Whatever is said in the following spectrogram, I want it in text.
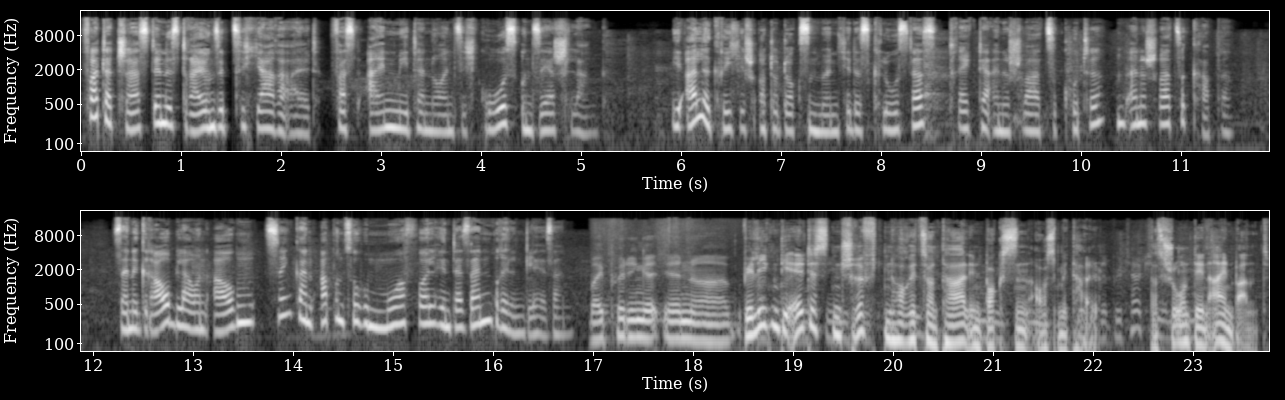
Vater Justin ist 73 Jahre alt, fast 1,90 Meter groß und sehr schlank. Wie alle griechisch-orthodoxen Mönche des Klosters trägt er eine schwarze Kutte und eine schwarze Kappe. Seine graublauen Augen zwinkern ab und zu humorvoll hinter seinen Brillengläsern. Uh, Wir legen die ältesten Schriften horizontal in Boxen aus Metall. Das schont den Einband.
